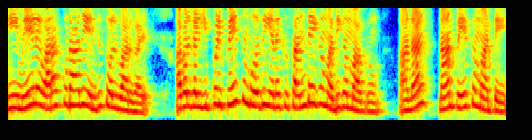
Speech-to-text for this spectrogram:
நீ மேலே வரக்கூடாது என்று சொல்வார்கள். அவர்கள் இப்படி பேசும்போது எனக்கு சந்தேகம் அதிகமாகும். ஆனால் நான் பேச மாட்டேன்.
